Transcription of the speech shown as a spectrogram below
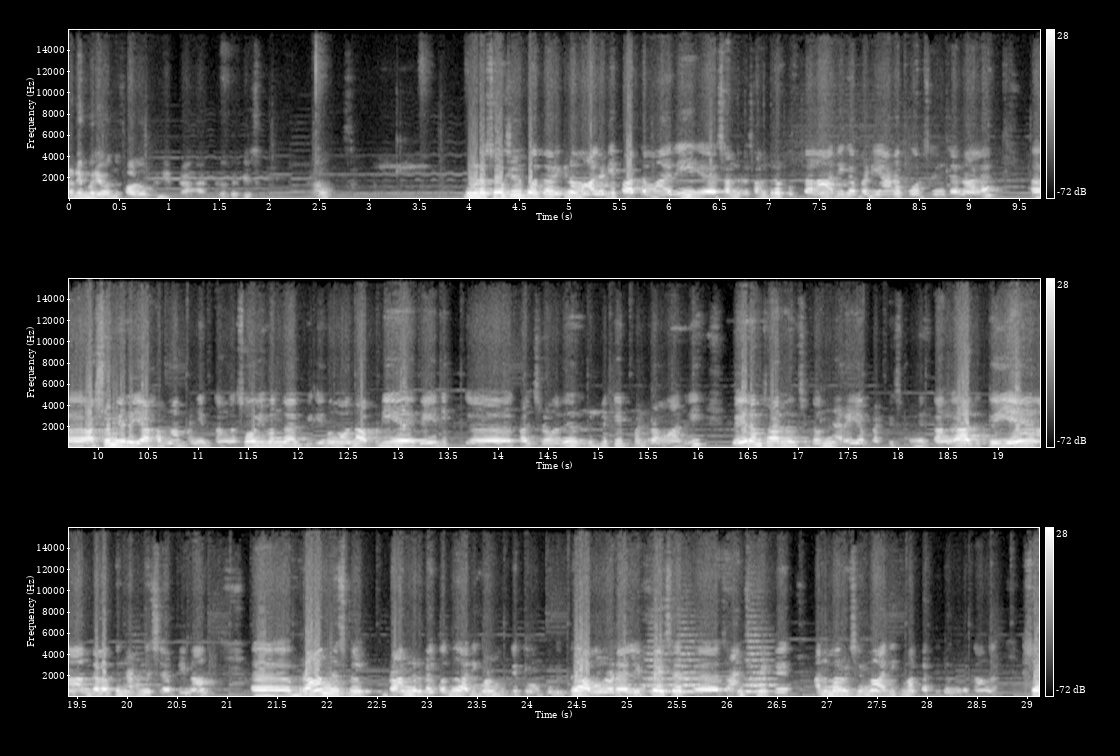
நடைமுறையை வந்து ஃபாலோ பண்ணியிருக்காங்க? அதை பத்தி சொல்லுங்க. இவங்களோட சோஷியல் பொறுத்த வரைக்கும் நம்ம ஆல்ரெடி பார்த்த மாதிரி அஹ், சந்திர சமுத்திரகுப்தாலாம் அதிகப்படியான போர் செஞ்சதுனால அஹ், அஸ்வமேத யாகம்லாம் பண்ணியிருக்காங்க. ஸோ இவங்க இவங்க வந்து அப்படியே வேதிக் கல்ச்சரை வந்து ரிப்ளிகேட் பண்ற மாதிரி வேதம் சார்ந்த விஷயத்த வந்து நிறைய ப்ராக்டிஸ் பண்ணியிருக்காங்க. அதுக்கு ஏன் அந்த அளவுக்கு நடந்துச்சு அப்படின்னா பிராமணர்கள் பிராமணர்களுக்கு வந்து அதிகமான முக்கியத்துவம் கொடுத்து அவங்களோட லிட்ரேச்சர் சான்ஸ்கிரிட் அந்த மாதிரி விஷயம்லாம் அதிகமாக கற்றுட்டு வந்திருக்காங்க. ஸோ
